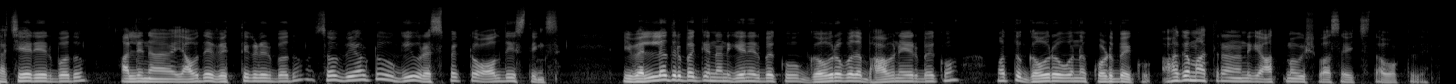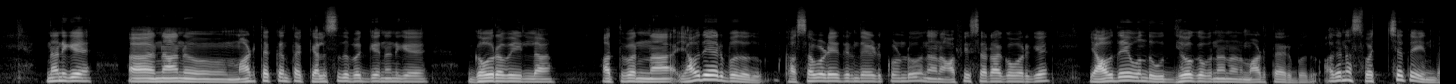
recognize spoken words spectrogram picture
ಕಚೇರಿ ಇರ್ಬೋದು, ಅಲ್ಲಿನ ಯಾವುದೇ ವ್ಯಕ್ತಿಗಳಿರ್ಬೋದು. So we have to give respect to all these things ಇವೆಲ್ಲದ್ರ ಬಗ್ಗೆ ನನಗೇನಿರಬೇಕು? ಗೌರವದ ಭಾವನೆ ಇರಬೇಕು ಮತ್ತು ಗೌರವವನ್ನು ಕೊಡಬೇಕು. ಆಗ ಮಾತ್ರ ನನಗೆ ಆತ್ಮವಿಶ್ವಾಸ ಹೆಚ್ಚುತ್ತಾ ಹೋಗ್ತದೆ. ನನಗೆ ನಾನು ಮಾಡ್ತಕ್ಕಂಥ ಕೆಲಸದ ಬಗ್ಗೆ ನನಗೆ ಗೌರವ ಇಲ್ಲ. ಅಥವಾ ನಾ, ಯಾವುದೇ ಇರ್ಬೋದು ಅದು. ಕಸ ಹೊಡೆಯೋದ್ರಿಂದ ಹಿಡ್ಕೊಂಡು ನಾನು ಆಫೀಸರ್ ಆಗೋವರೆಗೆ ಯಾವುದೇ ಒಂದು ಉದ್ಯೋಗವನ್ನು ನಾನು ಮಾಡ್ತಾ ಇರ್ಬೋದು, ಅದನ್ನು ಸ್ವಚ್ಛತೆಯಿಂದ,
